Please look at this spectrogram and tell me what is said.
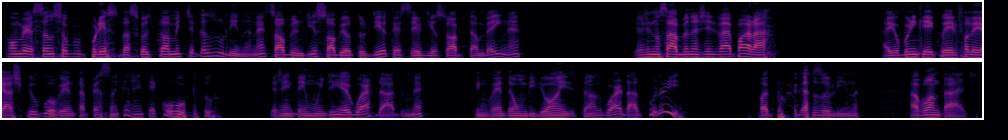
conversando sobre o preço das coisas, principalmente a gasolina, né? Sobe um dia, sobe outro dia, terceiro dia sobe também, né? E a gente não sabe onde a gente vai parar. Aí eu brinquei com ele e falei, acho que o governo está pensando que a gente é corrupto que a gente tem muito dinheiro guardado, né? 51 bilhões e tanto guardado por aí. Pode pôr gasolina à vontade.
